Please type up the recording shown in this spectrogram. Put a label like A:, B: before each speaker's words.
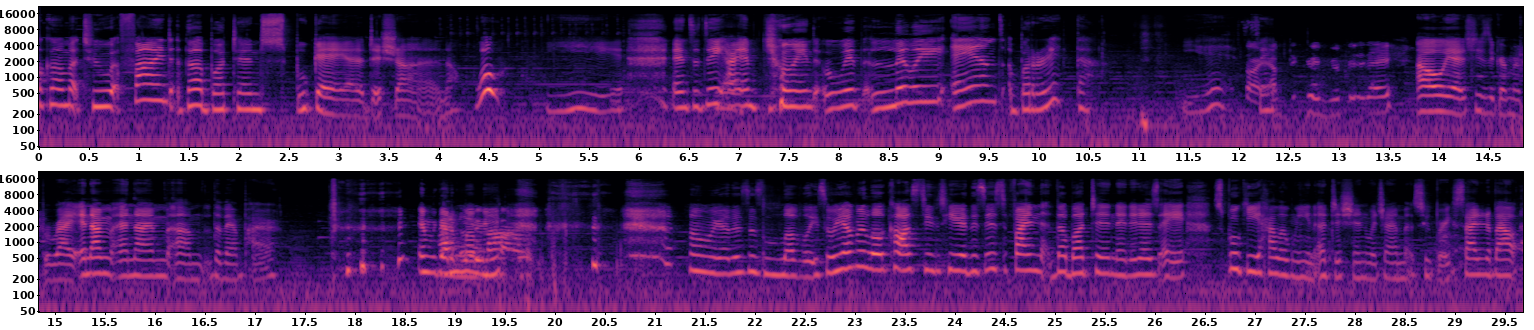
A: welcome to Find the Button Spooky Edition. Woo! Yeah. And today I am joined with Lilly and Britta. Yes.
B: Sorry, I'm the Grim Reaper today.
A: Oh yeah, she's a Grim Reaper, right? And I'm and I'm um the vampire. and we got a
C: I'm the
A: mummy.
C: vampire.
A: my god, this is lovely. So we have our little costumes here. This is Find the Button, and it is a spooky Halloween edition, which I'm super excited about.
